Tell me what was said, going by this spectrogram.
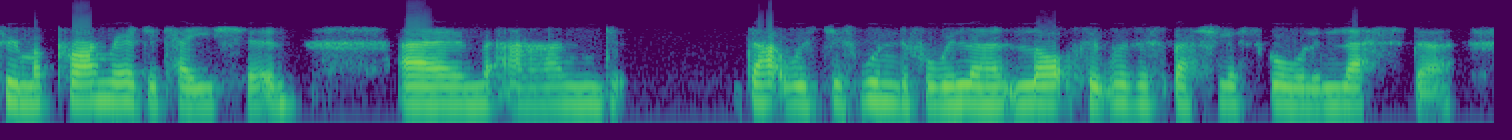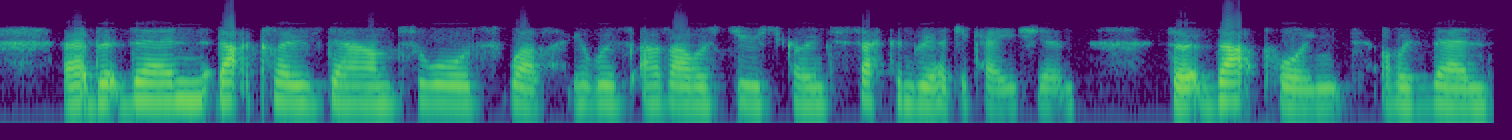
through my primary education. Um, and that was just wonderful. We learnt lots. It was a specialist school in Leicester. Uh, but then that closed down towards, well, it was as I was due to go into secondary education. So at that point, I was then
